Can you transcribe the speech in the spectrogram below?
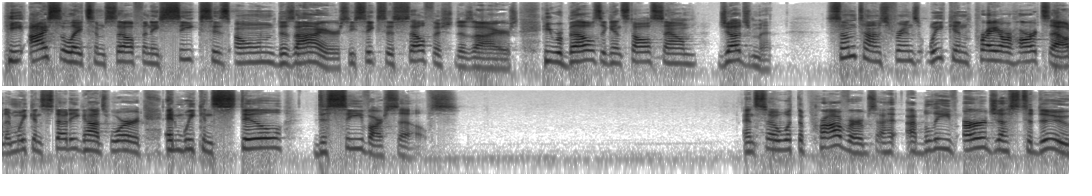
he isolates himself and he seeks his own desires. He seeks his selfish desires. He rebels against all sound judgment. Sometimes, friends, we can pray our hearts out and we can study God's word and we can still deceive ourselves. And so, what the Proverbs, I, I, believe, urge us to do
